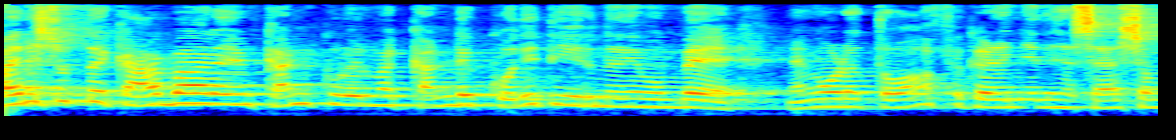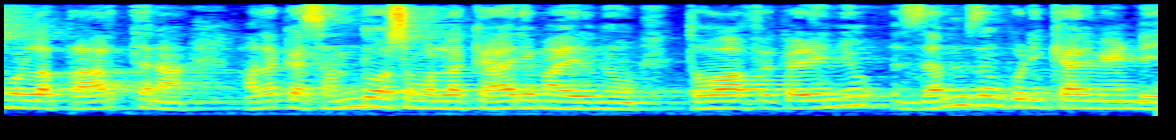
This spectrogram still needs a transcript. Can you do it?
പരിശുദ്ധ കാബാലയം കൺകുളിർമ കണ്ട് കൊതി തീരുന്നതിന് മുമ്പേ ഞങ്ങളുടെ ത്വാഫ് കഴിഞ്ഞതിന് ശേഷമുള്ള പ്രാർത്ഥന അതൊക്കെ സന്തോഷമുള്ള കാര്യമായിരുന്നു. ത്വാഫ് കഴിഞ്ഞു സംസം കുടിക്കാൻ വേണ്ടി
